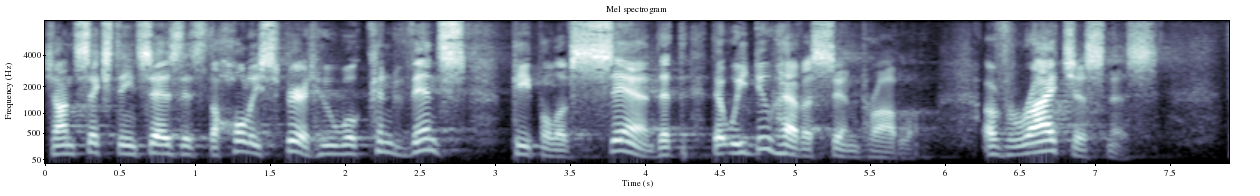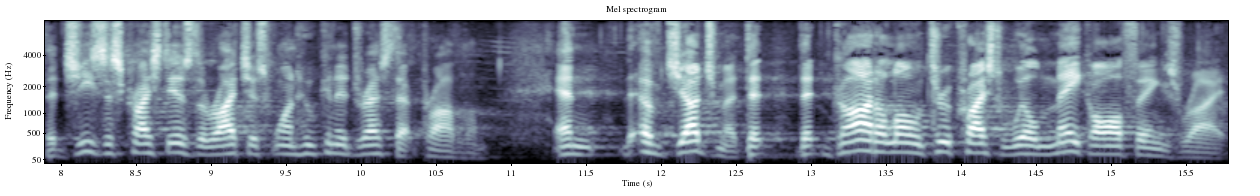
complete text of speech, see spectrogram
John 16 says it's the Holy Spirit who will convince people of sin, that, that we do have a sin problem, of righteousness, that Jesus Christ is the righteous one who can address that problem, and of judgment, that, that God alone through Christ will make all things right.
